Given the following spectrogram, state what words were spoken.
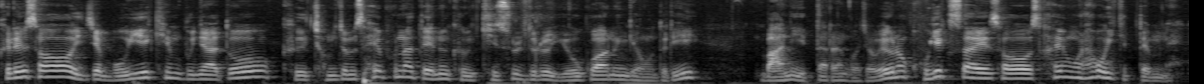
그래서 이제 모이에킹 분야도 그 점점 세분화되는 그 기술들을 요구하는 경우들이 많이 있다는 거죠. 왜 그러면 고객사에서 사용을 하고 있기 때문에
